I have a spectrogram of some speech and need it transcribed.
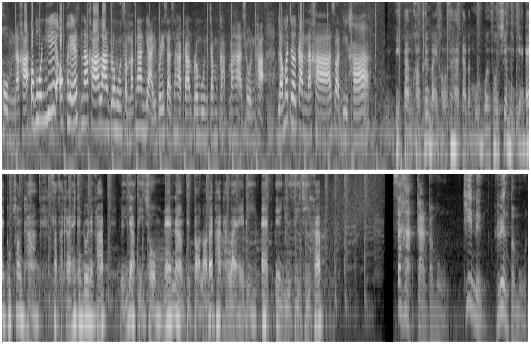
คมนะคะ ประมูลที่ออกเพสนะคะลานประมูลสำนักงานใหญ่บริษัทสหการประมูลจำกัดมหาชนค่ะ แล้วมาเจอกันนะคะ สวัสดีค่ะ ติดตามความเคลื่อนไหวของสหการประมูลบนโซเชียลมีเดียได้ทุกช่องทาง Subscribe ให้กันด้วยนะครับ หรืออยากติชม แนะนำติดต่อเราได้ผ่านทาง Line ID @auct ครับ สหการประมูลที่ 1 เรื่องประมูล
